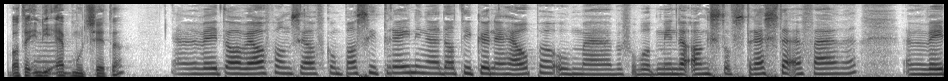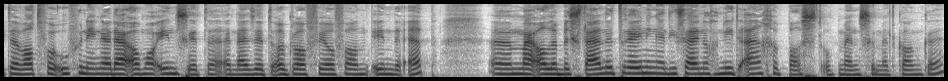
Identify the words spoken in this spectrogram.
Wat er in die app moet zitten? Ja, we weten al wel van zelfcompassietrainingen dat die kunnen helpen om eh, bijvoorbeeld minder angst of stress te ervaren. En we weten wat voor oefeningen daar allemaal in zitten. En daar zit ook wel veel van in de app. Eh, maar alle bestaande trainingen die zijn nog niet aangepast op mensen met kanker.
